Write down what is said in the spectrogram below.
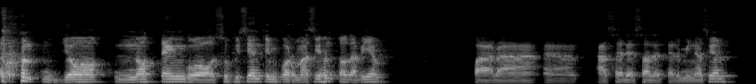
Yo no tengo suficiente información todavía para eh, hacer esa determinación.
